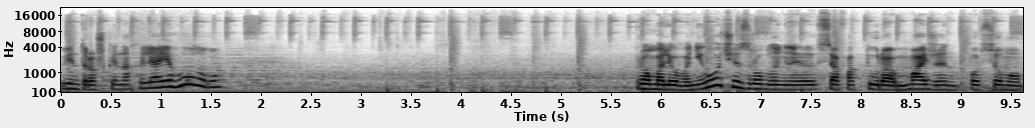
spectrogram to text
Він трошки нахиляє голову. Промальовані очі, зроблена вся фактура майже по всьому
